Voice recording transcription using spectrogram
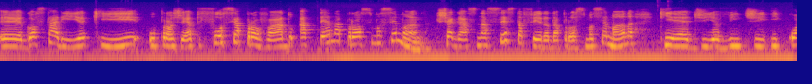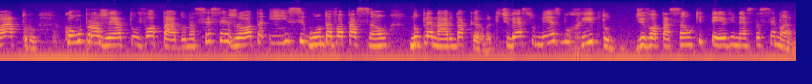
é, gostaria que o projeto fosse aprovado até na próxima semana, que chegasse na sexta-feira da próxima semana, que é dia 24, com o projeto votado na CCJ e em segunda votação no plenário da Câmara, que tivesse o mesmo rito de votação que teve nesta semana.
